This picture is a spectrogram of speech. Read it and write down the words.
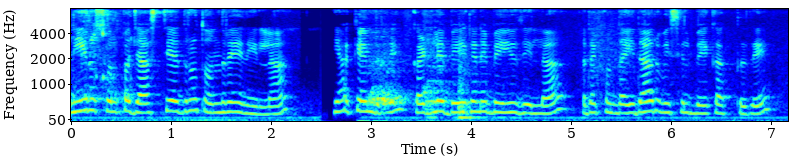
ನೀರು ಸ್ವಲ್ಪ ಜಾಸ್ತಿ ಆದರೂ ತೊಂದರೆ ಏನಿಲ್ಲ. ಯಾಕೆಂದರೆ ಕಡಲೆ ಬೇಗನೆ ಬೇಯುವುದಿಲ್ಲ. ಅದಕ್ಕೊಂದು ಐದಾರು ವಿಸಿಲ್ ಬೇಕಾಗ್ತದೆ.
